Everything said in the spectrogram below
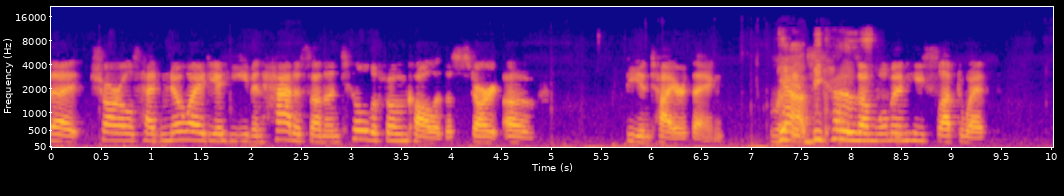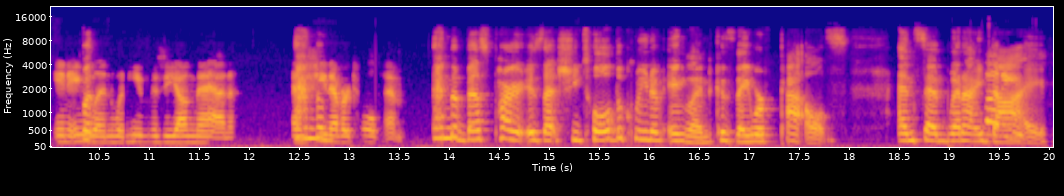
that Charles had no idea he even had a son until the phone call at the start of the entire thing. Yeah, It's because Some woman he slept with in England when he was a young man, and, And she the- never told him. And the best part is that she told the Queen of England because they were pals and said, When I Buddies. die,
